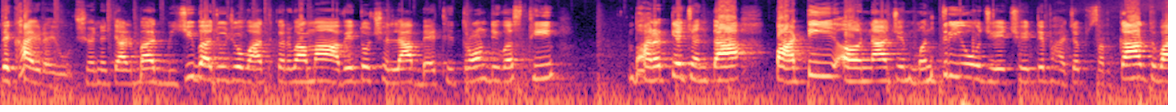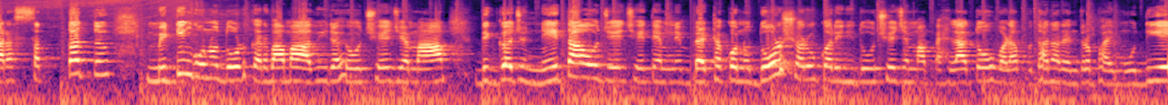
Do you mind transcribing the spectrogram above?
દેખાઈ રહ્યું છે અને ત્યારબાદ બીજી બાજુ જો વાત કરવામાં આવે તો છેલ્લા બેથી ત્રણ દિવસથી ભારતીય જનતા પાર્ટીના જે મંત્રીઓ જે છે તે ભાજપ સરકાર દ્વારા સતત મિટિંગોનો દોર કરવામાં આવી રહ્યો છે, જેમાં દિગ્ગજ નેતાઓ જે છે તેમને બેઠકોનો દોર શરૂ કરી દીધો છે, જેમાં પહેલાં તો વડાપ્રધાન નરેન્દ્રભાઈ મોદીએ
